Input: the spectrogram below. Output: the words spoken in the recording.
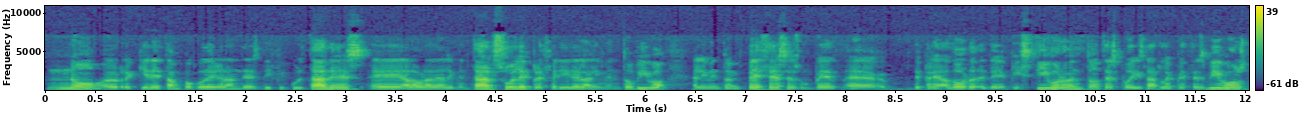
no eh, requiere tampoco de grandes dificultades eh, a la hora de alimentar, suele preferir el alimento vivo, alimento en peces, es un pez eh, depredador de piscívoro, entonces podéis darle peces vivos,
